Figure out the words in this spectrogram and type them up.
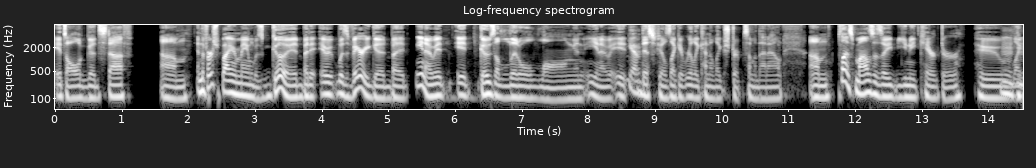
it's all good stuff. Um and the first Spider-Man was good, but it, it was very good, but you know, it it goes a little long and you know, it Yeah. this feels like it really kind of like stripped some of that out. Um plus Miles is a unique character who Mhm. like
